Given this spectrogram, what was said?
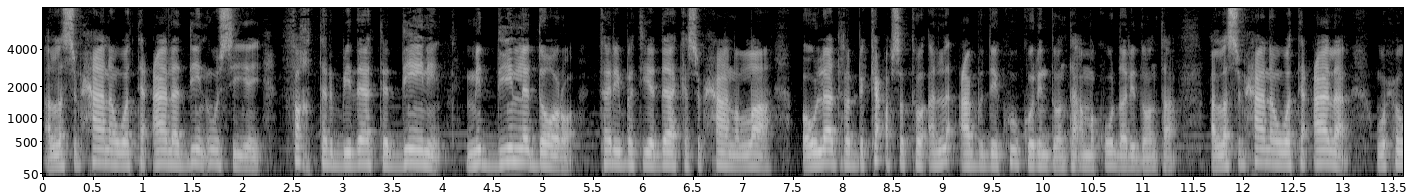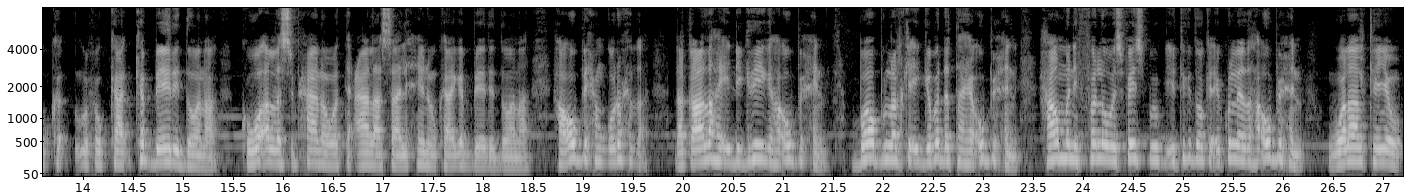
Alla subxaanahu wa tacaala diin uu siiyey. Fakhtar bidaata diini mid diin la dooro taribat yadaaka subxaana allah owlaad rabbi ka cabsatoo alla caabuday kuu korin doontaa ama kuu dhali doontaa. Alla subxaanahu wa tacaala wuxuu ka beeri doonaa. Kuwo alla subxaanahu wa tacaala saalixiinuu kaaga beeri doonaa. Ha u bixin quruxda dhaqaalaha iyo digriiga ha u bixin. Boblarka ay gabadha tahay ha u bixin. How many followers facebook iyo tiktok ay ku leedahay ha u bixin? Walaalkayow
